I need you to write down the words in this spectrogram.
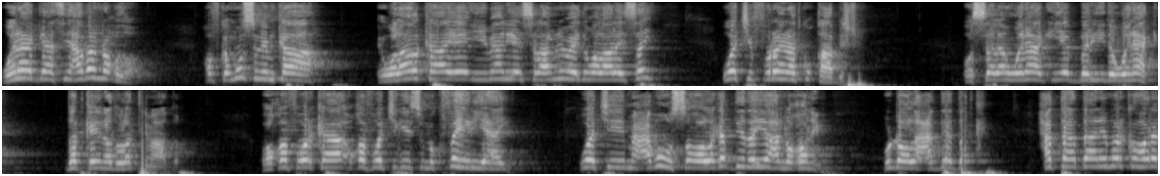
wanaaggaasi haba noqdo qofka muslimkaa ee walaalkaa ee iimaan iyo islaamnimo idin walaalaysay weji fura inaad ku qaabisho oo salaan wanaag iyo bariida wanaag dadka inaad ula timaado oo qof warkaa qof wejigiisu mukfahir yahay weji macbuusa oo laga didayo ha noqonin u caddee dadka xataa haddaanay marka hore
